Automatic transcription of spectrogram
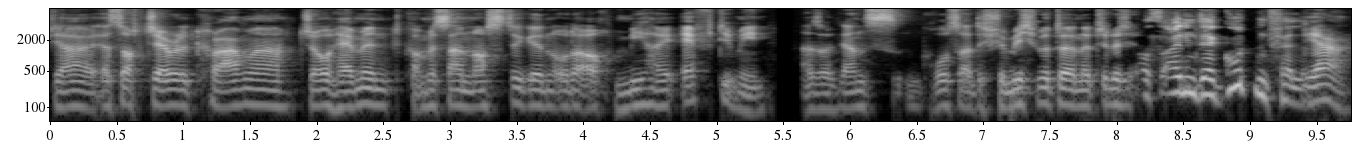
ja, er ist auch Gerald Kramer, Joe Hammond, Kommissar Nostigan oder auch Mihai Eftimin. Also ganz großartig. Für mich wird er natürlich. Aus einem der guten Fälle. Ja.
